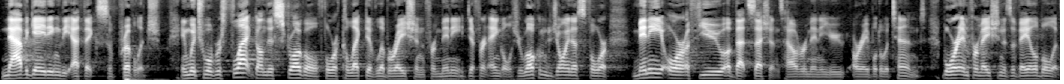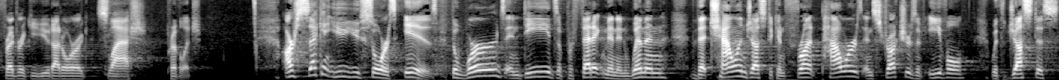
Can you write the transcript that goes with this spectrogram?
Navigating the Ethics of Privilege in which we'll reflect on this struggle for collective liberation from many different angles. You're welcome to join us for many or a few of that sessions, however many you are able to attend. More information is available at frederickuu.org slash privilege. Our second UU source is the words and deeds of prophetic men and women that challenge us to confront powers and structures of evil with justice,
